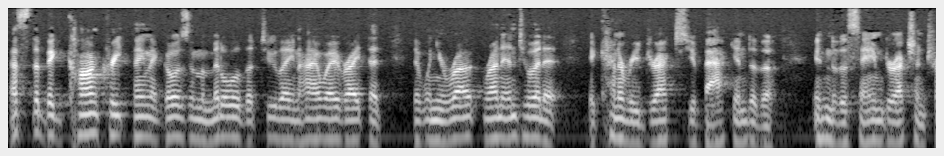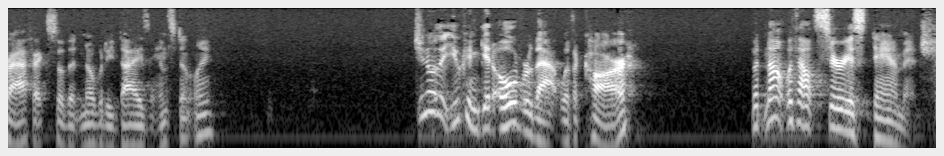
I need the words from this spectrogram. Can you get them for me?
That's the big concrete thing that goes in the middle of the two lane highway, right? That, that when you run, run into it, it, it kind of redirects you back into the, into the same direction traffic so that nobody dies instantly. Do you know that you can get over that with a car, but not without serious damage?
